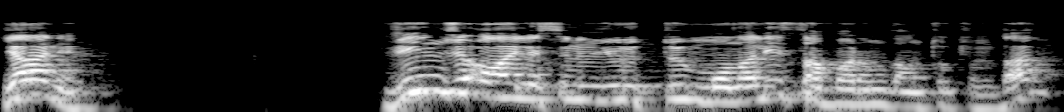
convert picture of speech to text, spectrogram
Yani Vinci ailesinin yürüttüğü Mona Lisa barından tutun da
